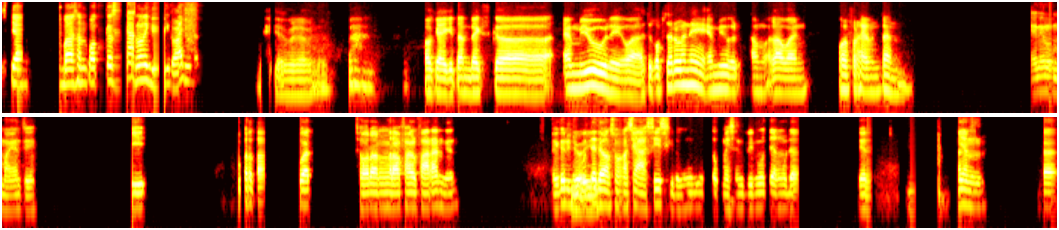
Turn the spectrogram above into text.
setiap bahasan podcast Arsenal gitu, gitu aja Iya benar-benar. Oke, kita next ke MU nih. Wah, cukup seru nih MU lawan Wolverhampton. ini lumayan sih di pertama buat seorang Rafael Varane kan itu dia langsung ngasih assist gitu kan untuk Mason Greenwood yang udah dia- yang uh,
